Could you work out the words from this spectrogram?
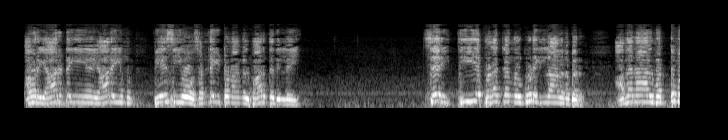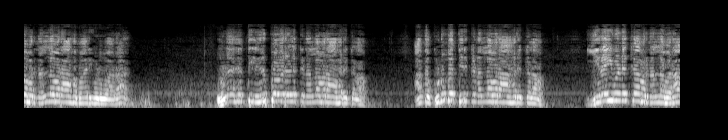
அவர் யார்கிட்டையும் யாரையும் பேசியோ சண்டையிட்டோ நாங்கள் பார்த்ததில்லை. சரி தீய பழக்கங்கள் கூட இல்லாத நபர் அதனால் மட்டும் அவர் நல்லவராக மாறி விடுவாரா உலகத்தில் இருப்பவர்களுக்கு நல்லவராக இருக்கலாம். அந்த குடும்பத்திற்கு நல்லவராக இருக்கலாம். இறைவனுக்கு அவர் நல்லவரா?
